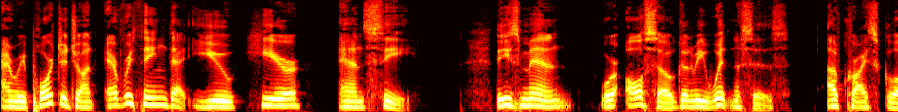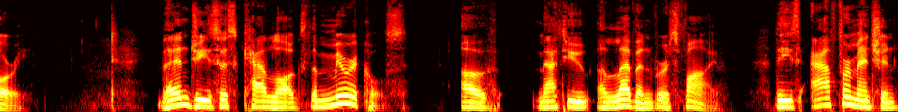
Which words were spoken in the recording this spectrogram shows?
and report to John everything that you hear and see. These men were also going to be witnesses of Christ's glory. Then Jesus catalogs the miracles of Matthew 11, verse 5. These aforementioned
